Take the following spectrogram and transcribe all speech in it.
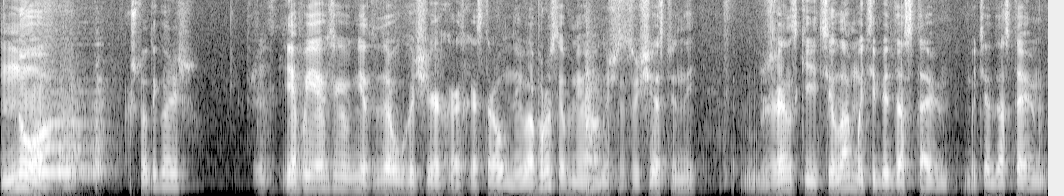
но, что ты говоришь? Я, я, нет, это очень остроумный вопрос, я понимаю, он очень существенный. Женские тела мы тебе доставим, мы тебе доставим.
